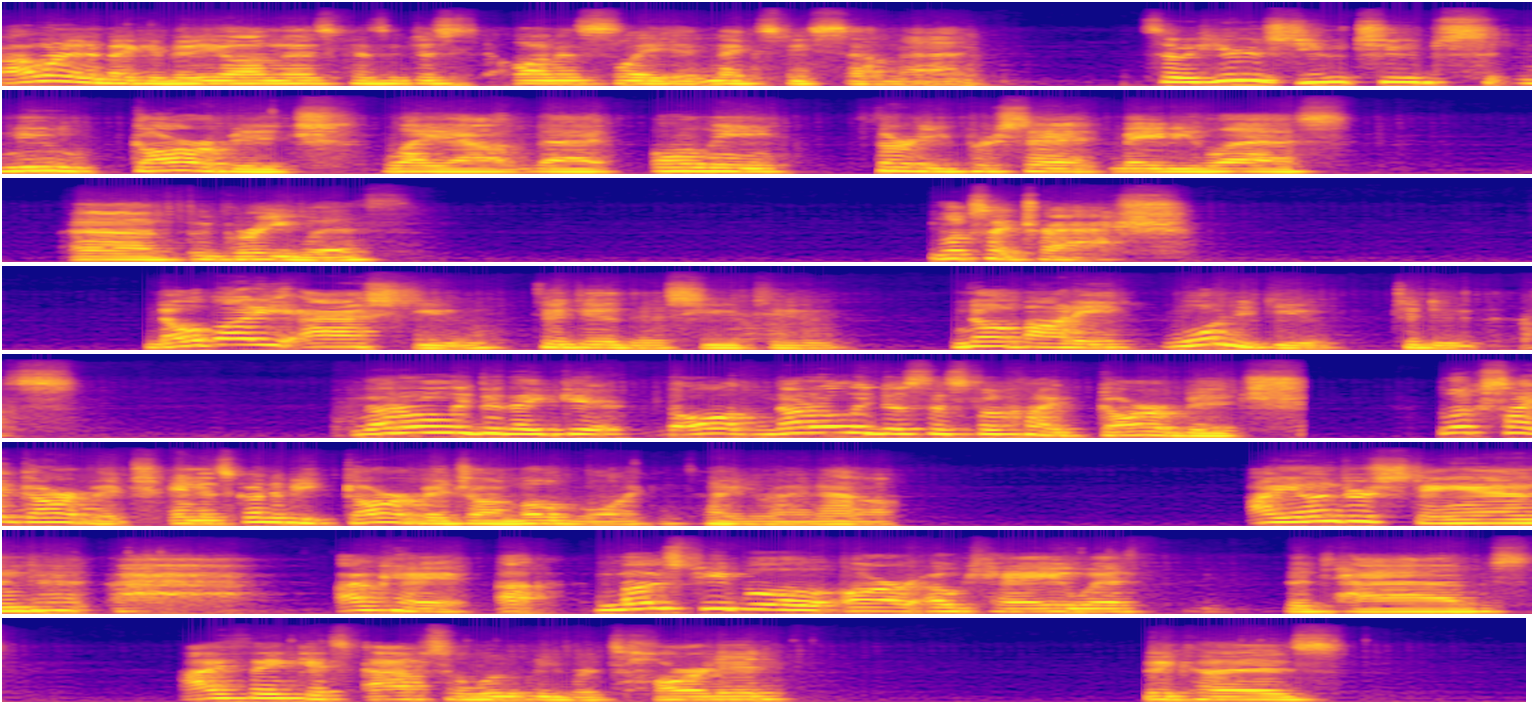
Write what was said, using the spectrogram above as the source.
I wanted to make a video on this because it just honestly it makes me so mad. So here's YouTube's new garbage layout that only 30%, maybe less, uh, agree with. Looks like trash. Nobody asked you to do this, YouTube. Nobody wanted you to do this. Not only do they get, not only does this look like garbage, looks like garbage, and it's going to be garbage on mobile, I can tell you right now. I understand. Okay, uh, most people are okay with the tabs. I think it's absolutely retarded because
